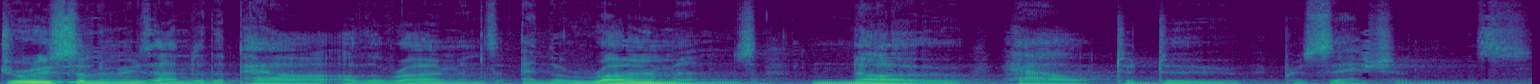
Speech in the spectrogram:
Jerusalem is under the power of the Romans, and the Romans know how to do processions.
